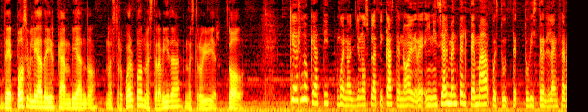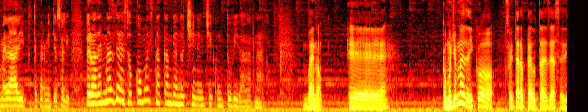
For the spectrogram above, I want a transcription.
de posibilidad de ir cambiando nuestro cuerpo, nuestra vida, nuestro vivir, todo. ¿Qué es lo que a ti, bueno, nos platicaste, ¿no? Eh, inicialmente el tema, pues tú tuviste la enfermedad y te permitió salir. Pero además de eso, ¿cómo está cambiando Chin en Chikung tu vida, Bernardo? Bueno, eh, como yo me dedico, soy terapeuta desde hace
